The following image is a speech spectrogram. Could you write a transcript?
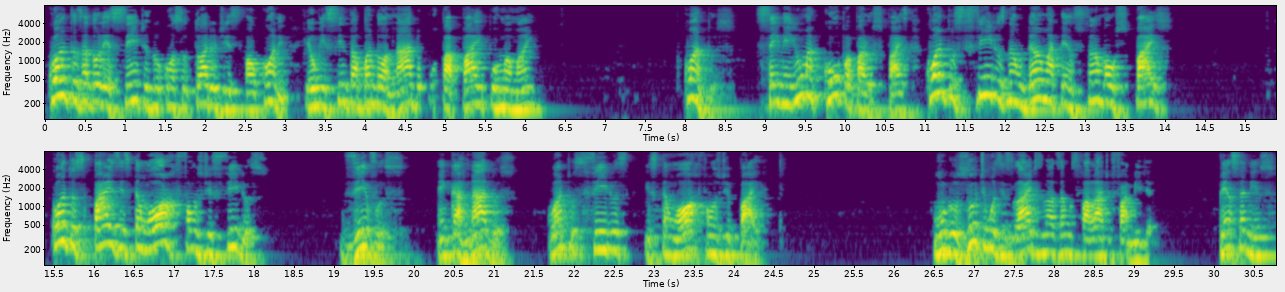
Quantos adolescentes no consultório diz, Falcone, eu me sinto abandonado por papai e por mamãe? Quantos? Sem nenhuma culpa para os pais. Quantos filhos não dão atenção aos pais? Quantos pais estão órfãos de filhos? vivos, encarnados, quantos filhos estão órfãos de pai? Um dos últimos slides nós vamos falar de família. Pensa nisso.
